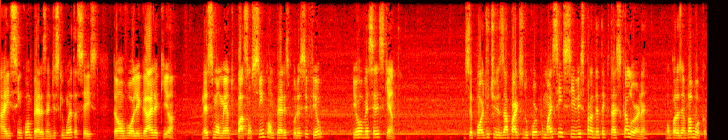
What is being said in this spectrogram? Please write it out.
aí 5 amperes, né? Diz que aguenta 6. Então eu vou ligar ele aqui, ó. Nesse momento passam 5 amperes por esse fio e eu vou ver se ele esquenta. Você pode utilizar partes do corpo mais sensíveis para detectar esse calor, né? Como por exemplo a boca.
